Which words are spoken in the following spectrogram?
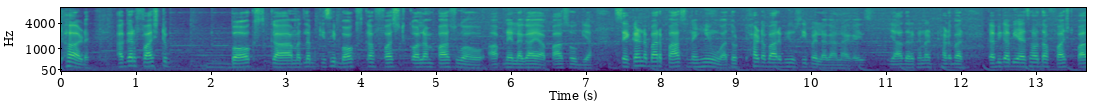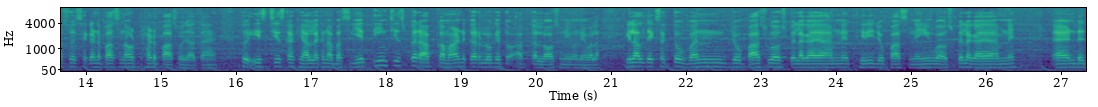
थर्ड अगर फ़र्स्ट बॉक्स का मतलब किसी बॉक्स का फ़र्स्ट कॉलम पास हुआ हो, आपने लगाया पास हो गया। सेकंड बार पास नहीं हुआ तो थर्ड बार भी उसी पर लगाना है गाइस याद रखना थर्ड बार। कभी कभी ऐसा होता फ़र्स्ट पास हो सेकंड पास ना हो थर्ड पास हो जाता है। तो इस चीज़ का ख्याल रखना, बस ये तीन चीज़ पर आप कमांड कर लोगे तो आपका लॉस नहीं होने वाला। फ़िलहाल देख सकते हो वन जो पास हुआ, उस पर लगाया हमने थ्री जो पास नहीं हुआ, उस पर लगाया हमने। एंड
